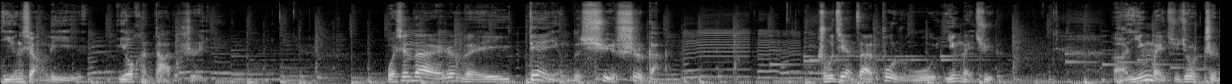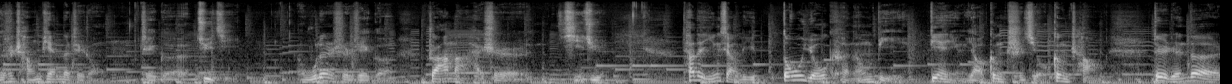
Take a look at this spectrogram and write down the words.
影响力有很大的质疑。我现在认为电影的叙事感逐渐在不如英美剧，啊，英美剧就指的是长篇的这种这个剧集。无论是这个 drama 还是喜剧，它的影响力都有可能比电影要更持久、更长，对人的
